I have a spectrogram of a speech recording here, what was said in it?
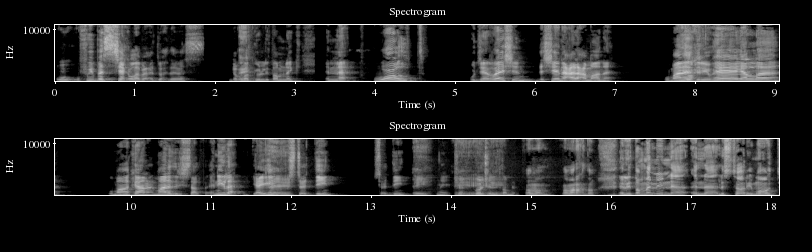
وفي بس شغلة بعد واحدة بس قبل لا إيه. تقول لي طمنك إن وورلد وجنريشن دشينا على عمانه وما. ندري وهي يلا وما كان ما ندري إيش السالفه هني لا جايين إيه. مستعدين مستعدين اي إيه. قول شو اللي طمنك فما راح نضل. اللي طمني إن إن ال story mode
